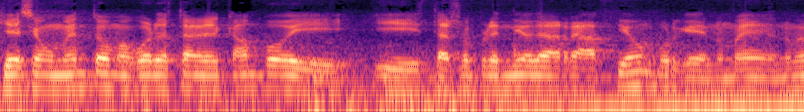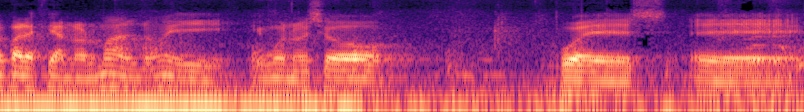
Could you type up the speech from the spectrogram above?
que ese momento me acuerdo estar en el campo y, estar sorprendido de la reacción porque no me, no me parecía normal, ¿no? Y, bueno, eso pues eh,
